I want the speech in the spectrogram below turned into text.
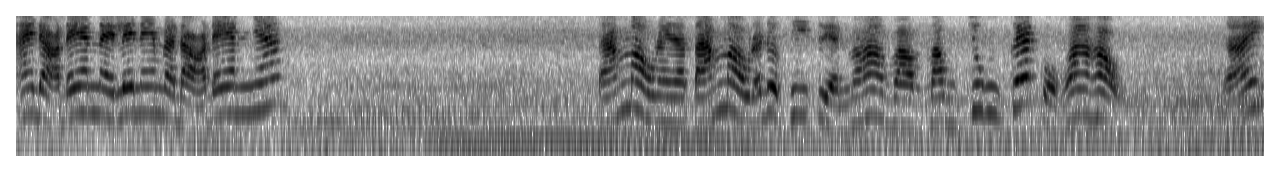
Ai đỏ đen này lên em là đỏ đen nhá. 8 màu này là 8 màu đã được thi tuyển vào, vào vòng chung kết của Hoa hậu. Đấy.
